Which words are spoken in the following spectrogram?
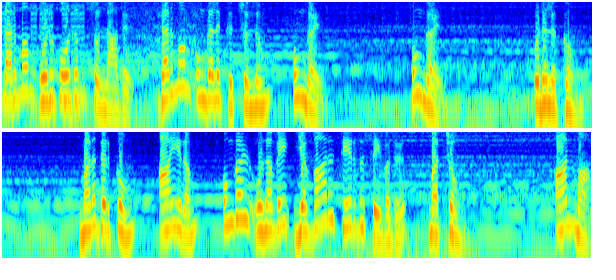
தர்மம் ஒருபோதும் சொல்லாது. தர்மம் உங்களுக்கு சொல்லும் உங்கள் உங்கள் உடலுக்கும் மனதிற்கும் ஆயிரம் உங்கள் உணவை எவ்வாறு தேர்வு செய்வது மற்றும் ஆன்மா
